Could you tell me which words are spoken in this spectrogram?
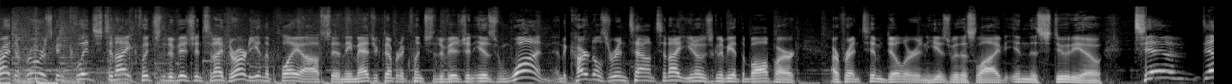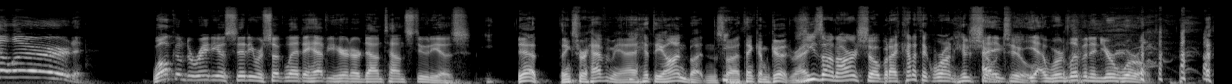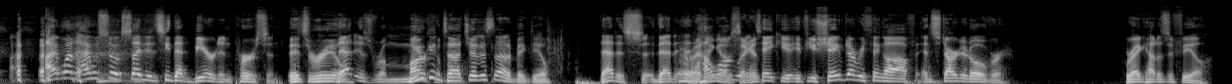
All right, the Brewers can clinch tonight, clinch the division tonight. They're already in the playoffs, and the magic number to clinch the division is one. And the Cardinals are in town tonight. You know who's going to be at the ballpark? Our friend Tim Dillard, and he is with us live in the studio. Tim Dillard! Welcome to Radio City. We're so glad to have you here at our downtown studios. Yeah, thanks for having me. I hit the on button, so I think I'm good, right? He's on our show, but I kind of think we're on his show I- too. Yeah, we're living in your world. I, want, I was so excited to see that beard in person. it's real. That is remarkable. You can touch it. It's not a big deal. That is that. right, how long would it take you if you shaved everything off and started over? Greg, how does it feel?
